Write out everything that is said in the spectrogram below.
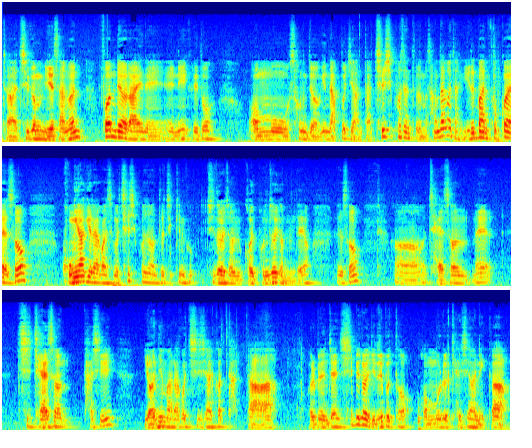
자, 지금 예상은 펀데어 라인이 그래도 업무 성적이 나쁘지 않다. 70%는 상당하지 않아요. 일반 국가에서 공약이라고 하시는 거70% 지키는 지도를 저는 거의 본 적이 없는데요. 그래서 어, 재선에 지, 재선 다시 연임하라고 지시할 것 같다. 그러면 이제 11월 1일부터 업무를 개시하니까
